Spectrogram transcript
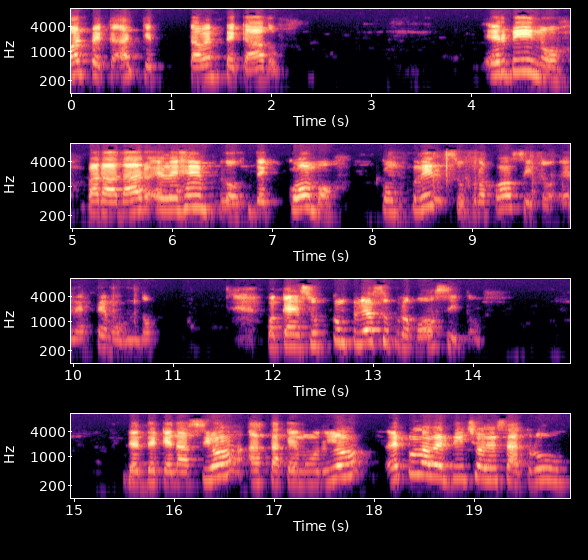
al, al que estaba en pecado. Él vino para dar el ejemplo de cómo cumplir su propósito en este mundo. Porque Jesús cumplió su propósito desde que nació hasta que murió. Él pudo haber dicho en esa cruz,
